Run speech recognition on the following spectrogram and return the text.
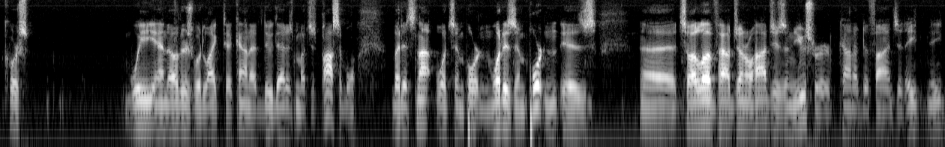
Of course, we and others would like to kind of do that as much as possible, but it's not what's important. What is important is uh, so I love how General Hodges and USAREUR kind of defines it. He, he,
